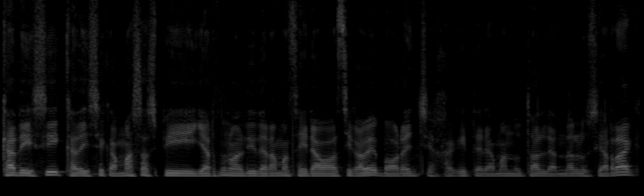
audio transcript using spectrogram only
Kadizi, Kadizek 17 jardunaldi daramatza irabazi gabe, ba oraintxe jakitera mandu talde Andaluziarrak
